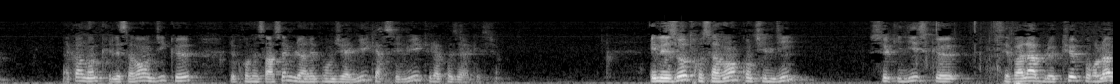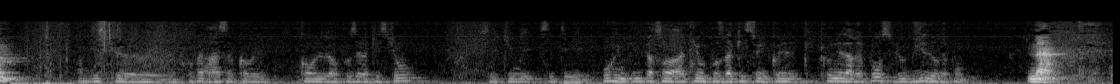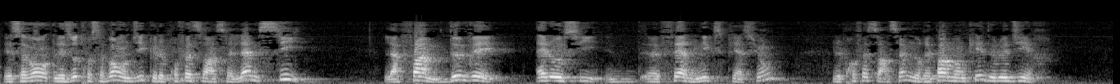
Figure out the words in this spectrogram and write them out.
D'accord? Donc les savants ont dit que le professeur sallam lui a répondu à lui car c'est lui qui lui a posé la question. Et les autres savants, quand il dit ceux qui disent que c'est valable que pour l'homme. On dit que le prophète, quand on lui a posé la question, c'était une, personne à qui on pose la question et connaît, la réponse, il est obligé de répondre. Non. Les, savants, les autres savants ont dit que le prophète sallam, si la femme devait elle aussi euh, faire une expiation, le prophète sallam n'aurait pas manqué de le dire.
